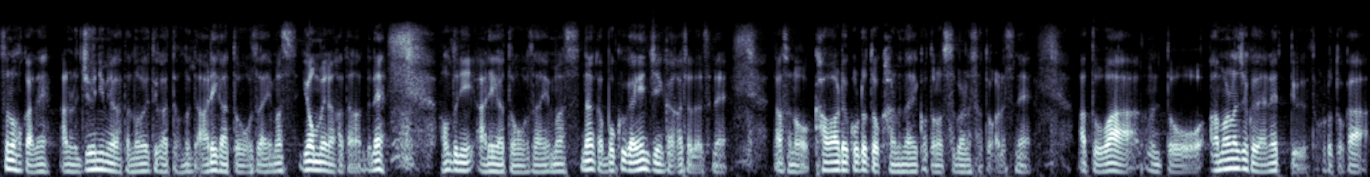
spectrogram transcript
その他ね、あの、12名の方乗れてくださって、本当にありがとうございます。4名の方なんでね、本当にありがとうございます。なんか僕がエンジンかかっちゃったですね、だその、変わることと変わらないことの素晴らしさとかですね、あとは、うんと、天の塾だよねっていうところとか、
